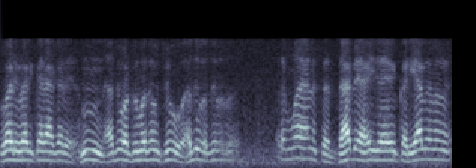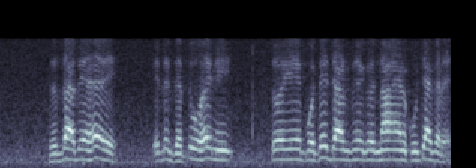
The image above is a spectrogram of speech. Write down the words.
વળી વળી કર્યા કરે. હમ હજુ આટલું બધું છું હજુ હજુ અરે હું એને શ્રદ્ધા બે આવી જાય કરિયાલ શ્રદ્ધા બે હે એટલે જતું હોય નહીં તો એ પોતે જાણતું કે ના એને ખૂંચા કરે.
